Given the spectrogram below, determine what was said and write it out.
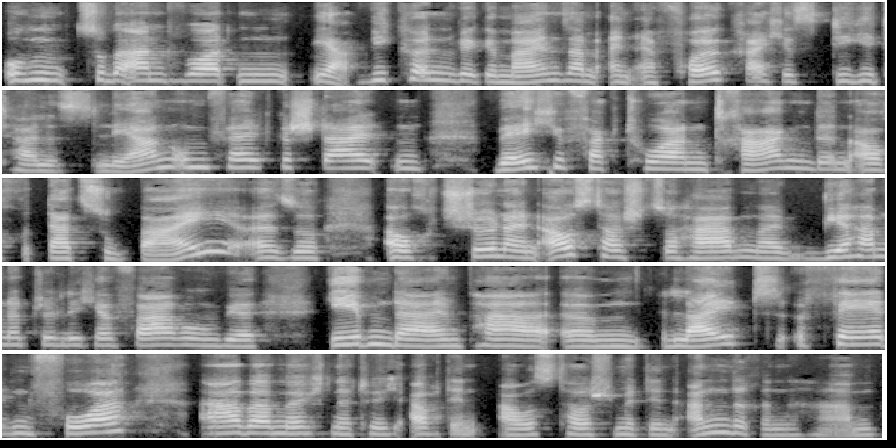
um zu beantworten, ja, wie können wir gemeinsam ein erfolgreiches digitales Lernumfeld gestalten? Welche Faktoren tragen denn auch dazu bei? Also auch schön einen Austausch zu haben, weil wir haben natürlich Erfahrungen, wir geben da ein paar ähm, Leitfäden vor, aber möchten natürlich auch den Austausch mit den anderen haben.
